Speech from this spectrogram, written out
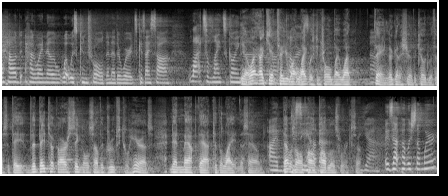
how, how do I know what was controlled, in other words? Because I saw lots of lights going Yeah, on. well, I, I can't tell you what light was controlled by what oh. thing. They're going to share the code with us. That they, that they took our signals of the group's coherence and then mapped that to the light and the sound. I'd that was all see Pa- how that- Pablo's work. So. Yeah. Is that published somewhere?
